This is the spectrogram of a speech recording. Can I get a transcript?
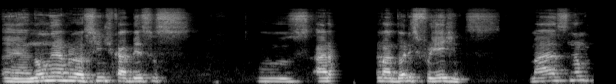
É, não lembro assim de cabeça os, os armadores free agents mas não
